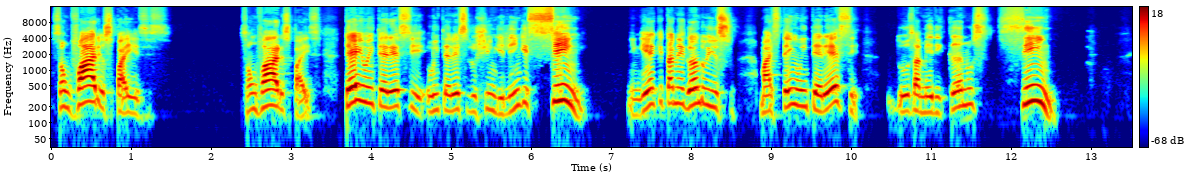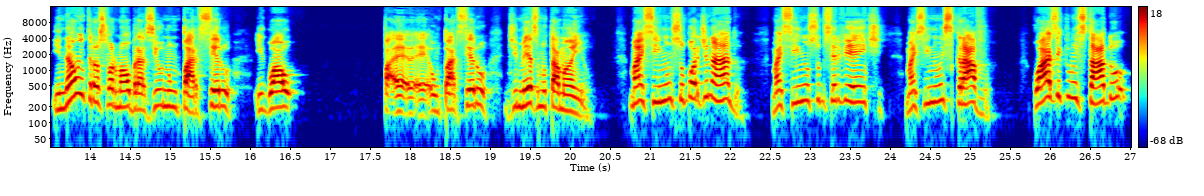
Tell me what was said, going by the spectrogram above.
São vários países. São vários países. Tem o interesse, o interesse do Xing Ling, sim. Ninguém aqui está negando isso. Mas tem o interesse dos americanos, sim e não em transformar o Brasil num parceiro igual, é, é, um parceiro de mesmo tamanho, mas sim num subordinado, mas sim num subserviente, mas sim num escravo, quase que um estado,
